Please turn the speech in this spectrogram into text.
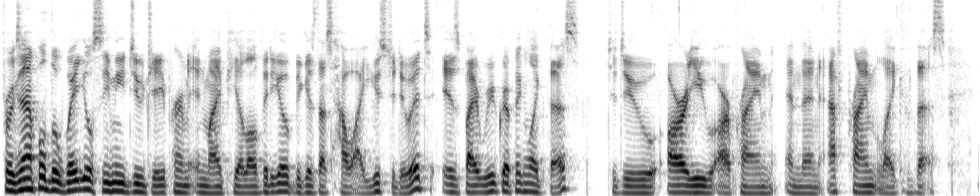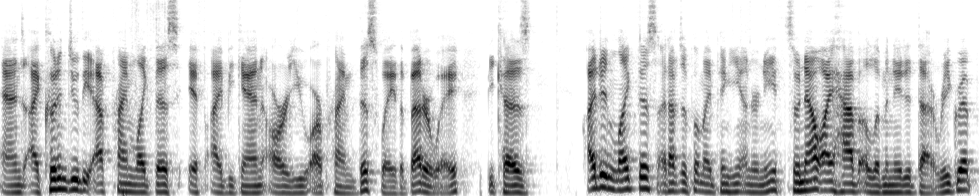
For example, the way you'll see me do J-perm in my PLL video, because that's how I used to do it, is by regripping like this to do RU, R prime, and then F prime like this. And I couldn't do the F prime like this if I began RU, R prime this way, the better way, because I didn't like this, I'd have to put my pinky underneath. So now I have eliminated that regrip,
